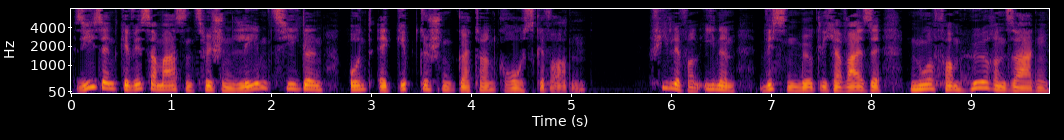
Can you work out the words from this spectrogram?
sie sind gewissermaßen zwischen Lehmziegeln und ägyptischen Göttern groß geworden. Viele von ihnen wissen möglicherweise nur vom Hörensagen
